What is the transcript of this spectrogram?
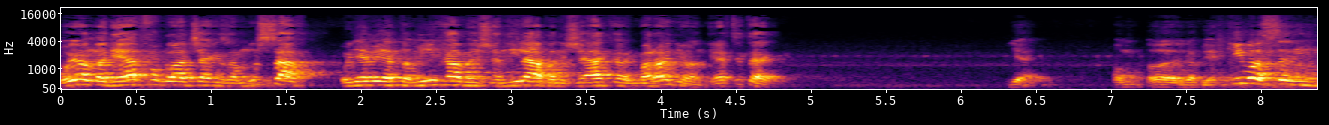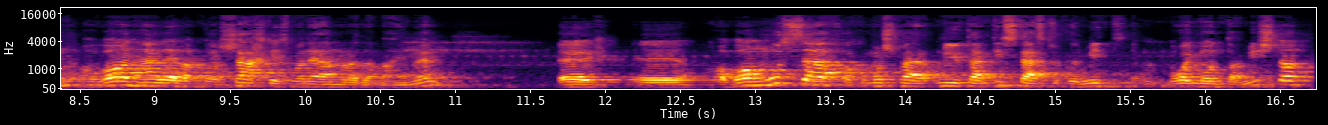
olyan nagy elfoglaltság ez a Muszáf, hogy emiatt a Minchában és a Nilában is el kell, hogy maradjon? Értitek? Ugye, a, a Rabbi Akiva szerint, ha van Hallel, akkor a sáhrizban elmarad a ö, Ha van muszáf, akkor most már miután tisztáztuk, hogy mit, hogy mondta a Misna,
